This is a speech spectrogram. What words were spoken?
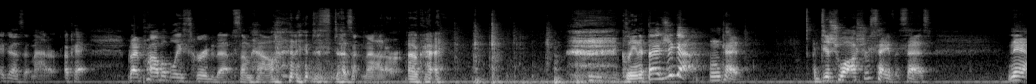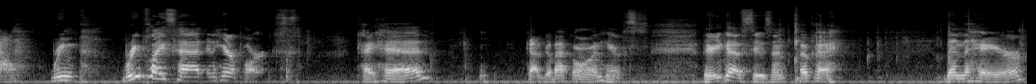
It doesn't matter. Okay. But I probably screwed it up somehow. it just doesn't matter. Okay. Clean up as you go. Okay. Dishwasher safe, it says. Now, re replace head and hair parts. Okay, head. Gotta go back on here. There you go, Susan. Okay. Then the hair.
